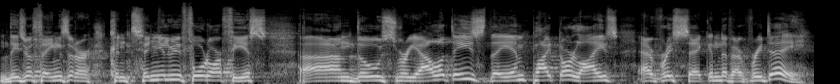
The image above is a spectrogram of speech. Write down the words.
These are things that are continually before our face, and those realities, they impact our lives every second of every day.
